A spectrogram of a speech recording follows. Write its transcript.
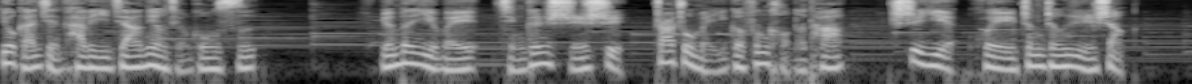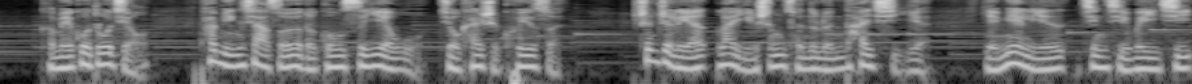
又赶紧开了一家酿酒公司。原本以为紧跟时势，抓住每一个风口的他，事业会蒸蒸日上。可没过多久，他名下所有的公司业务就开始亏损，甚至连赖以生存的轮胎企业。也面临经济危机，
